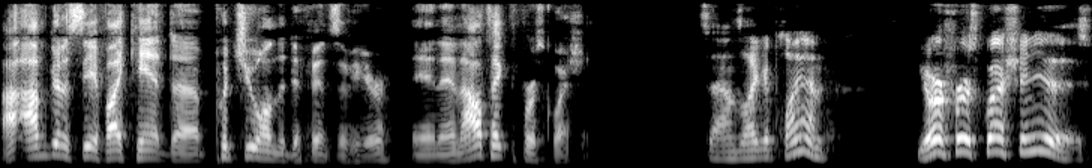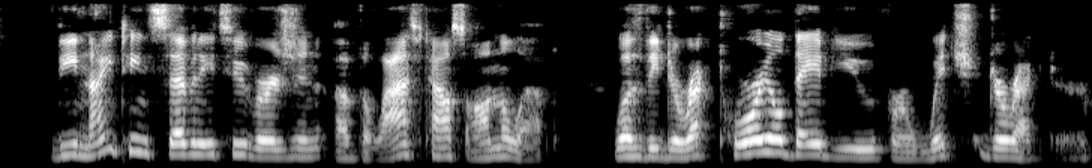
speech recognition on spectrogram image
I, am going to see if I can't uh, put you on the defensive here, and and I'll take the first question. Sounds like a plan. Your first question is the 1972 version of The Last House on the Left was the directorial debut for which director?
